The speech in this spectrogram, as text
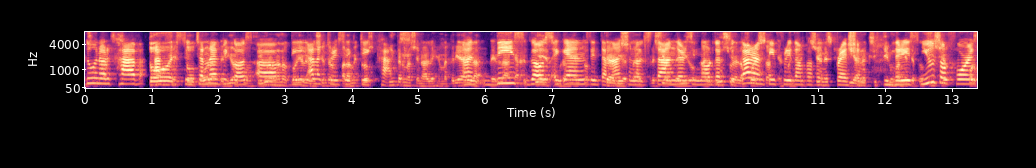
do not have Todo access to internet because of the violación de los electricity cuts. internacionales en materia de la, And this goes against de la libertad de international standards in order to de la fuerza guarantee freedom of manifestaciones y a no expression. There is use of force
